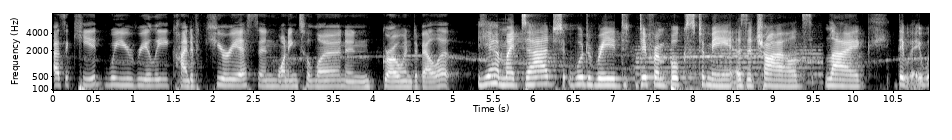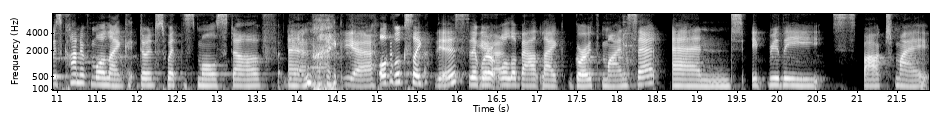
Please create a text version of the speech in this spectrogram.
as a kid? Were you really kind of curious and wanting to learn and grow and develop? Yeah, my dad would read different books to me as a child. Like it was kind of more like "Don't sweat the small stuff" and like Yeah. all books like this that were all about like growth mindset, and it really sparked my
